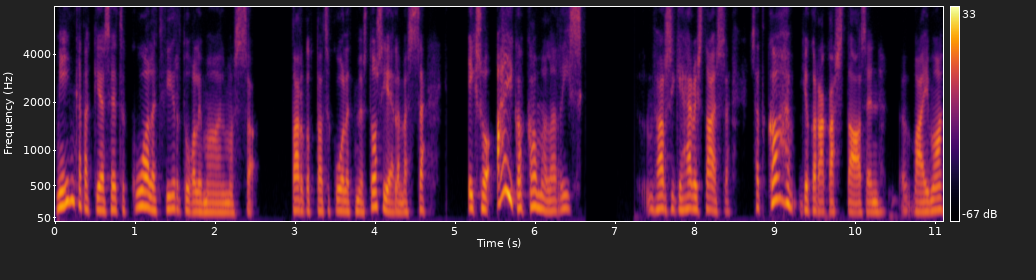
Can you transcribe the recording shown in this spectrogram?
minkä takia se, että sä kuolet virtuaalimaailmassa, tarkoittaa, että sä kuolet myös tosielämässä. Eikö se ole aika kamala riski, varsinkin Harry Stylesissa. Sä oot kah, joka rakastaa sen vaimoa.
